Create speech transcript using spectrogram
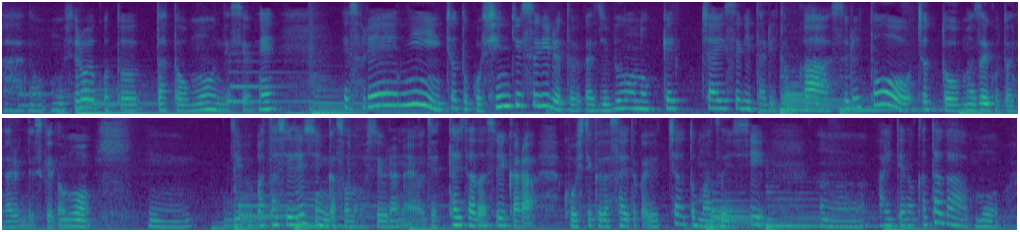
あの面白いことだと思うんですよね。でそれにちょっとこう信じすぎるというか自分を乗っけちゃいすぎたりとかするとちょっとまずいことになるんですけども、うん、自分私自身がその星占いを絶対正しいからこうしてくださいとか言っちゃうとまずいし、うん、相手の方がもう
